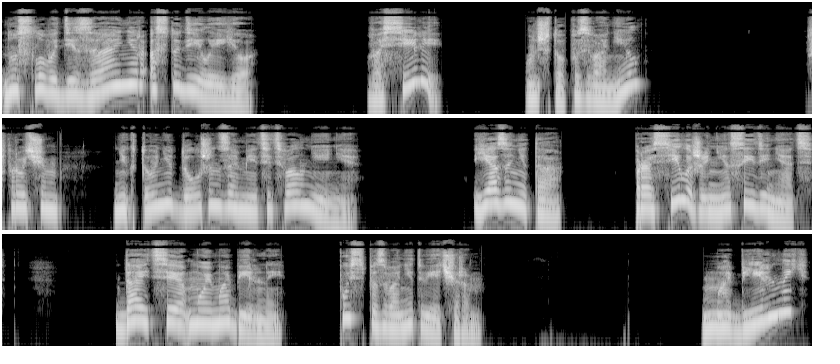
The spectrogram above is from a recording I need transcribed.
но слово «дизайнер» остудило ее. «Василий? Он что, позвонил?» Впрочем, никто не должен заметить волнение. «Я занята. Просила же не соединять. Дайте мой мобильный». Пусть позвонит вечером. «Мобильный?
